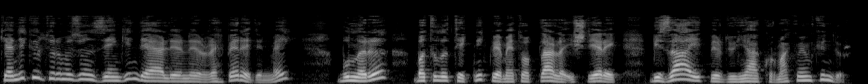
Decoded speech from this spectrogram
kendi kültürümüzün zengin değerlerini rehber edinmek, bunları batılı teknik ve metotlarla işleyerek bize ait bir dünya kurmak mümkündür.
